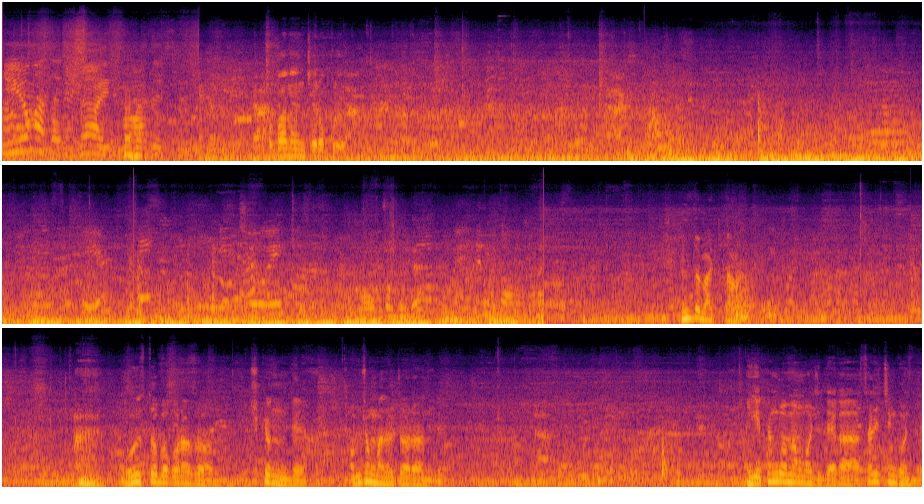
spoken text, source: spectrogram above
유용하다 이거. 제로 콜라. 어, 엄청 큰데? 진짜 맛있다. 몬스터 버거라서 시켰는데 엄청 많을 줄 알았는데 이게 평범한 건지 내가 살이 찐 건지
